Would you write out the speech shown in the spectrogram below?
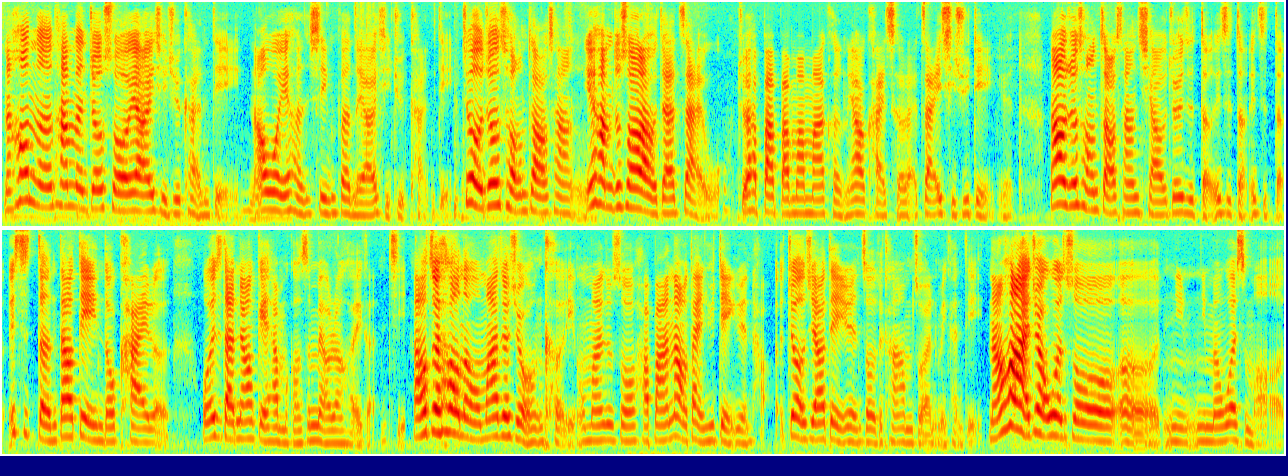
然后呢，他们就说要一起去看电影，然后我也很兴奋的要一起去看电影。就我就从早上，因为他们就说要来我家载我，就他爸爸妈妈可能要开车来载一起去电影院。然后我就从早上起来，我就一直等，一直等，一直等，一直等到电影都开了。我一直打电话给他们，可是没有任何一个人接。然后最后呢，我妈就觉得我很可怜，我妈就说：“好吧，那我带你去电影院好了。”就我接到电影院之后，就看他们坐在那边看电影。然后后来就有问说：“呃，你你们为什么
